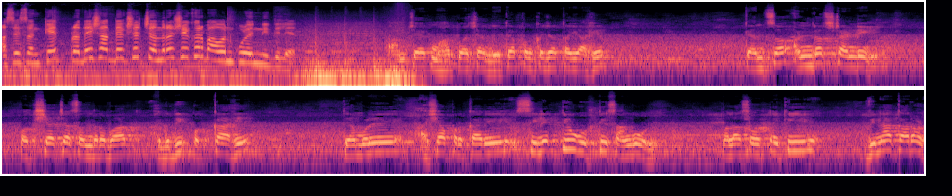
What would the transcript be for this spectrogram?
असे संकेत प्रदेशाध्यक्ष चंद्रशेखर बावनकुळेंनी दिलेत. आमच्या एक महत्त्वाच्या नेत्या पंकजाताई आहेत. त्यांचं अंडरस्टँडिंग पक्षाच्या संदर्भात अगदी पक्का आहे. त्यामुळे अशा प्रकारे सिलेक्टिव्ह गोष्टी सांगून मला असं वाटतं की विनाकारण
